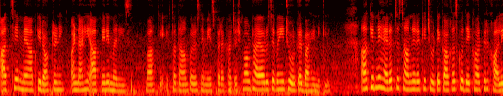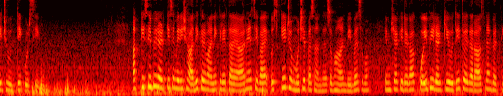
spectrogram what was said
आज से मैं आपकी डॉक्टर नहीं, और ना ही आप मेरे मरीज़। बाग के अख्ताम पर उसने मेज़ पर रखा चश्मा उठाया और उसे वहीं छोड़कर बाहर निकली। आकिब ने हैरत से सामने रखे छोटे कागज़ को देखा और फिर खाली झूलती कुर्सी को। अब किसी भी लड़की से मेरी शादी करवाने के लिए तैयार हैं, सिवाय उसके जो मुझे पसंद है सुबहान बेबस हुआ। इमशा की जगह कोई भी लड़की होती तो एतराज़ ना करती।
